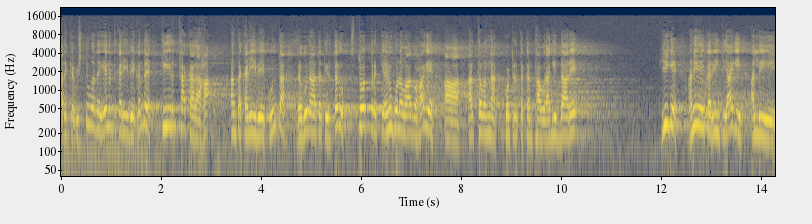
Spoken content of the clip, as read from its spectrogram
ಅದಕ್ಕೆ ವಿಷ್ಣುವನ್ನು ಏನಂತ ಕರೀಬೇಕಂದ್ರೆ ತೀರ್ಥಕರಹ ಅಂತ ಕರೀಬೇಕು ಅಂತ ರಘುನಾಥ ತೀರ್ಥರು ಸ್ತೋತ್ರಕ್ಕೆ ಅನುಗುಣವಾಗುವ ಹಾಗೆ ಆ ಅರ್ಥವನ್ನು ಕೊಟ್ಟಿರತಕ್ಕಂಥವರಾಗಿದ್ದಾರೆ. ಹೀಗೆ ಅನೇಕ ರೀತಿಯಾಗಿ ಅಲ್ಲಿ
